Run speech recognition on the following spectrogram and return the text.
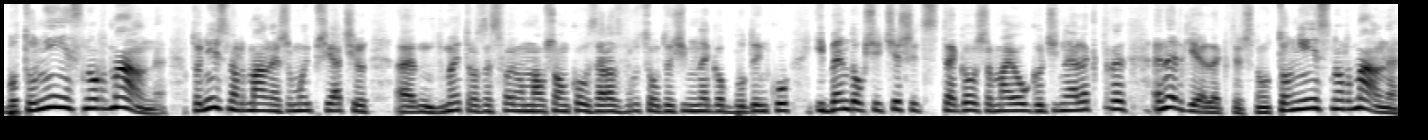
bo to nie jest normalne. To nie jest normalne, że mój przyjaciel Dmytro ze swoją małżonką zaraz wrócą do zimnego budynku i będą się cieszyć z tego, że mają godzinę elektry energię elektryczną. To nie jest normalne.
